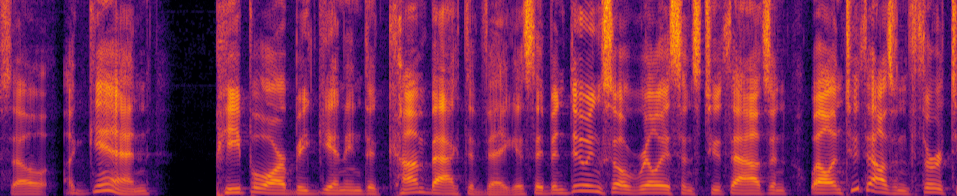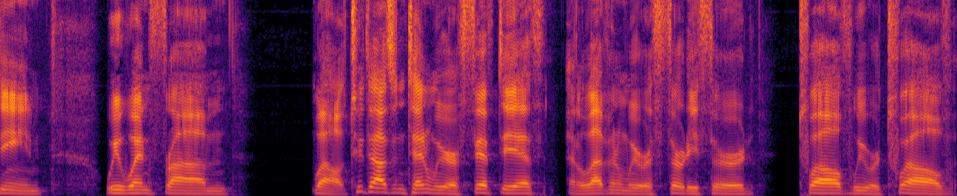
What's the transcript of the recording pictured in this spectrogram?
So again, people are beginning to come back to Vegas. They've been doing so really since 2000. Well, in 2013, we went from, well, 2010, we were 50th, and 11, we were 33rd. 12, we were 12.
